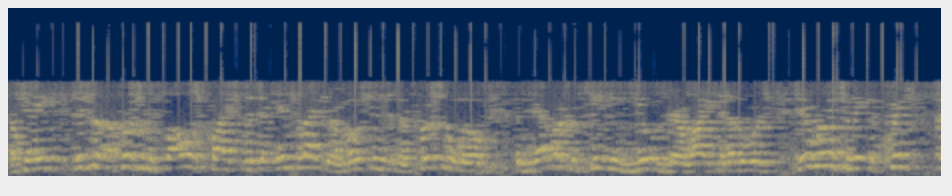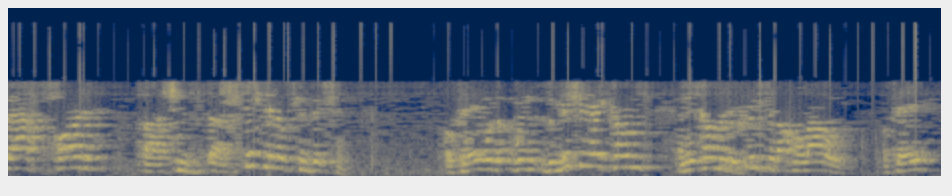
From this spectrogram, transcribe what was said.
Okay? This is a person who follows Christ with their intellect, their emotions, and their personal will, but never completely yields their life. In other words, they're willing to make a quick, fast, hard uh, uh, statement of conviction. Okay? When the, when the missionary comes and they come and they preach about Malawi, okay?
